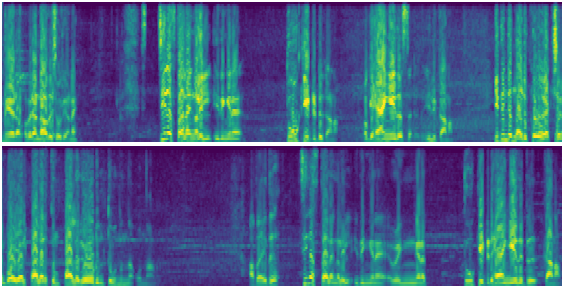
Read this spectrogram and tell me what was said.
മേഡം. അപ്പോൾ രണ്ടാമത്തെ ചോദ്യമാണേ. ചില സ്ഥലങ്ങളിൽ ഇതിങ്ങനെ തൂക്കിയിട്ടിട്ട് കാണാം. ഓക്കെ ഹാങ് ചെയ്ത ഇതിൽ കാണാം. ഇതിന്റെ നടുക്കുള്ള ഒരു അക്ഷരം പോയാൽ പലർക്കും പലരോടും തോന്നുന്ന ഒന്നാണ്. അതായത് ചില സ്ഥലങ്ങളിൽ ഇതിങ്ങനെ ഇങ്ങനെ തൂക്കിയിട്ടിട്ട് ഹാങ് ചെയ്തിട്ട് കാണാം.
